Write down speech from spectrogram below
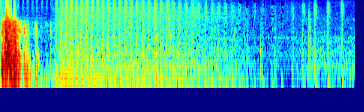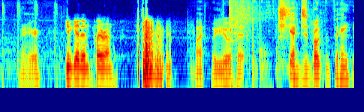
Right here? you get in, play around. Why? What do you do with it? yeah, I just broke the thing.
